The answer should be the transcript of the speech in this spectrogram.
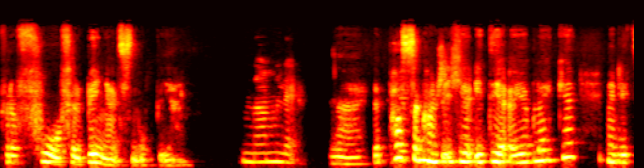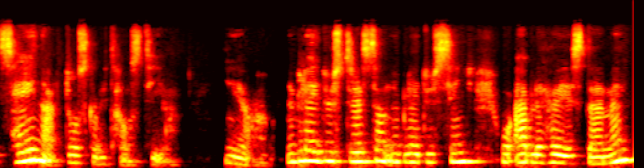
for å få forbindelsen opp igjen. Nemlig. Nei, det passer kanskje ikke i det øyeblikket, men litt seinere, da skal vi ta oss tida. Ja. Nå ble du stressa, nå ble du sint, og jeg ble høy i stemmen,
